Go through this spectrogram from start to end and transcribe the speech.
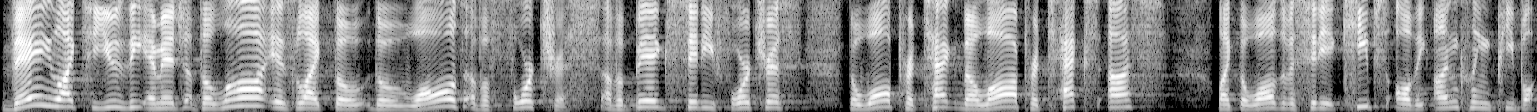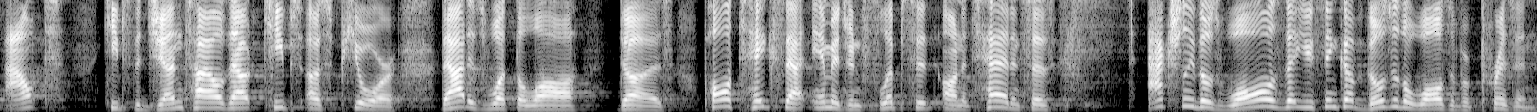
They like to use the image of the law is like the, the walls of a fortress, of a big city fortress. The wall protect, the law protects us like the walls of a city. It keeps all the unclean people out, keeps the Gentiles out, keeps us pure. That is what the law does. Paul takes that image and flips it on its head and says, actually, those walls that you think of, those are the walls of a prison,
